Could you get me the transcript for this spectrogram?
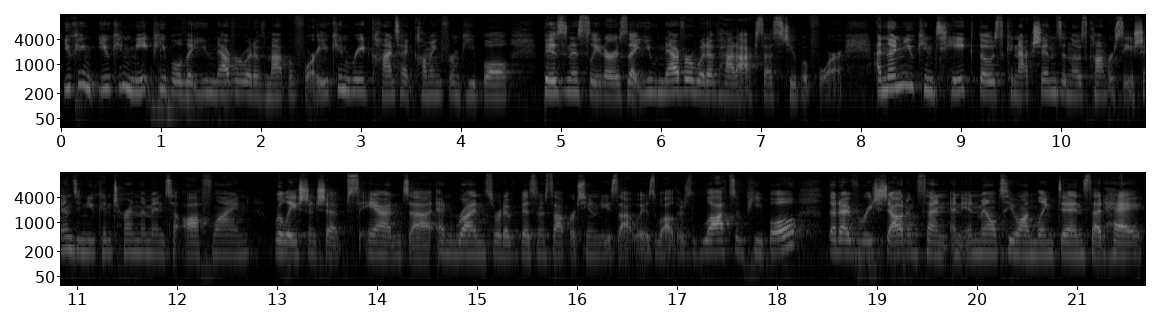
you can you can meet people that you never would have met before. You can read content coming from people, business leaders that you never would have had access to before. And then you can take those connections and those conversations and you can turn them into offline relationships and uh, and run sort of business opportunities that way as well. There's lots of people that I've reached out and sent an email to on LinkedIn said, "Hey,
